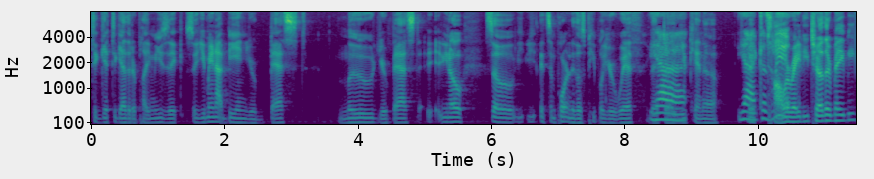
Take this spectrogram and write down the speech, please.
to get together to play music. So you may not be in your best mood, your best, you know. So it's important to those people you're with that uh, you can uh, Yeah, like, 'cause we- tolerate each other, maybe.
